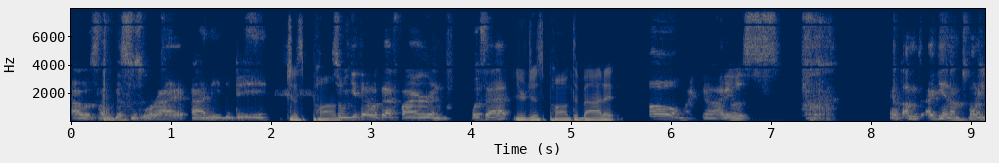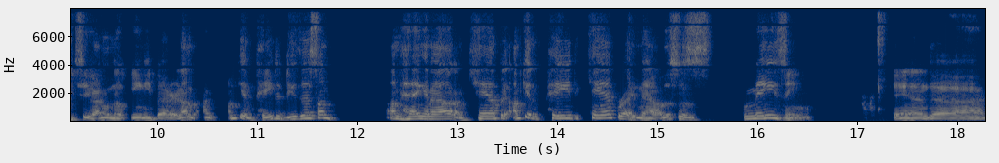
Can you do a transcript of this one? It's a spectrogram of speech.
I was like, this is where I, I need to be. Just pumped. So we get done with that fire and what's that? You're just pumped about it. Oh my God. It was, I'm, again, I'm 22. I don't know any better. And I'm, I'm, I'm getting paid to do this. I'm, I'm hanging out. I'm camping. I'm getting paid to camp right now. This is amazing. And, uh,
